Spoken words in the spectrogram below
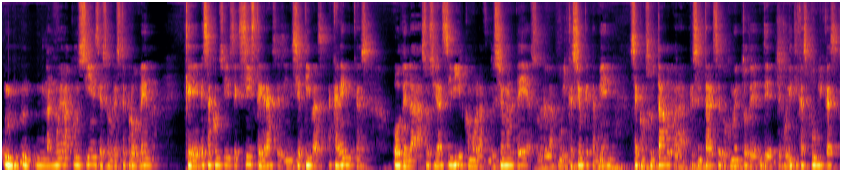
una nueva conciencia sobre este problema, que esa conciencia existe gracias a iniciativas académicas o de la sociedad civil como la Fundación Aldea sobre la publicación que también se ha consultado para presentar ese documento de, de, políticas públicas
